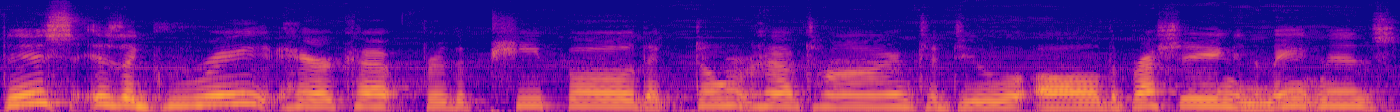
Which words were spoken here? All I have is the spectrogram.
This is a great haircut for the people that don't have time to do all the brushing and the maintenance.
